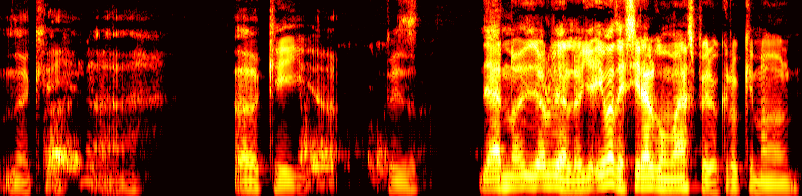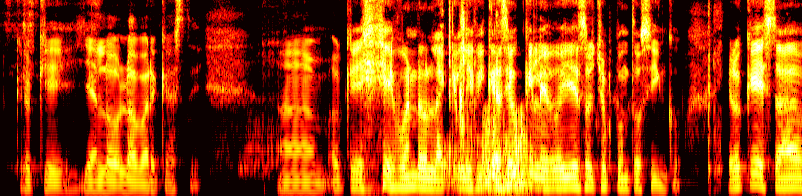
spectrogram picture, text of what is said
Ok. Ah, ok. pues ya no, ya olvídalo. Yo iba a decir algo más, pero creo que no. Creo que ya lo, abarcaste. ok, bueno, la calificación que le doy es 8.5. Creo que está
